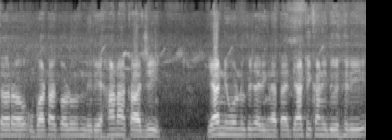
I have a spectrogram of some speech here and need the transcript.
तर उबाटाकडून रेहाना काजी या निवडणुकीच्या रिंगणात आहेत. या ठिकाणी दुहेरी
